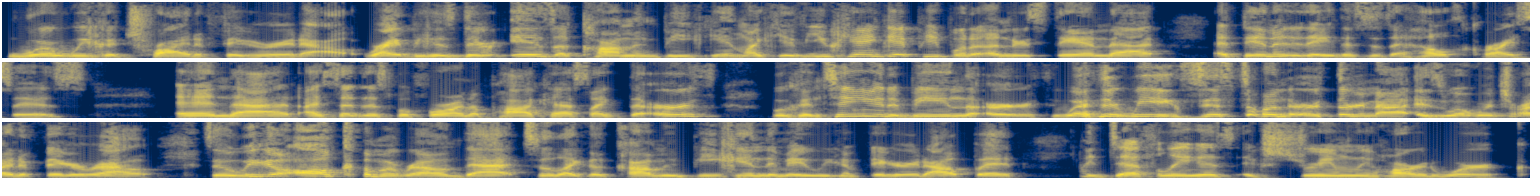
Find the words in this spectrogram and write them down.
where we could try to figure it out, right? Because there is a common beacon. Like if you can't get people to understand that at the end of the day, this is a health crisis and that I said this before on a podcast like the earth will continue to be in the earth. Whether we exist on earth or not is what we're trying to figure out. So we can all come around that to like a common beacon then maybe we can figure it out but it definitely is extremely hard work.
